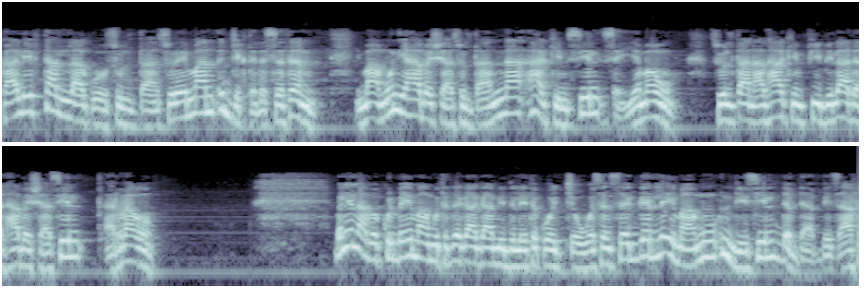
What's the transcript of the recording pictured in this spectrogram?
ካሊፍ ታላቁ ሱልጣን ሱሌይማን እጅግ ተደሰተ። ኢማሙን የሀበሻ ሱልጣንና ሐኪም ሲል ሰየመው። سلطان الحاكم في بلاد الحبشة ሲል ጠራው። በሌላ በኩል በኢማሙ ተደጋጋሚ ድል የተቆጨው ወሰን ሰገድ ለኢማሙ እንዲህ ሲል ደብዳቤ ጻፈ።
